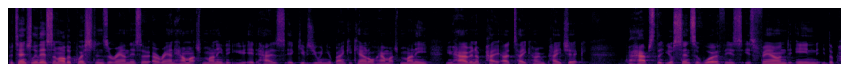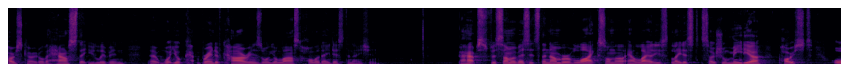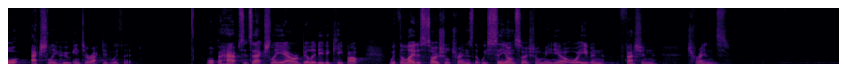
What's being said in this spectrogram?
Potentially, there's some other questions around this, around how much money that you, it has, it gives you in your bank account, or how much money you have in a, a take-home paycheck. Perhaps that your sense of worth is, is found in the postcode or the house that you live in, uh, what your brand of car is, or your last holiday destination. Perhaps for some of us, it's the number of likes on the, our latest, latest social media post, or actually who interacted with it. Or perhaps it's actually our ability to keep up with the latest social trends that we see on social media or even fashion trends.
